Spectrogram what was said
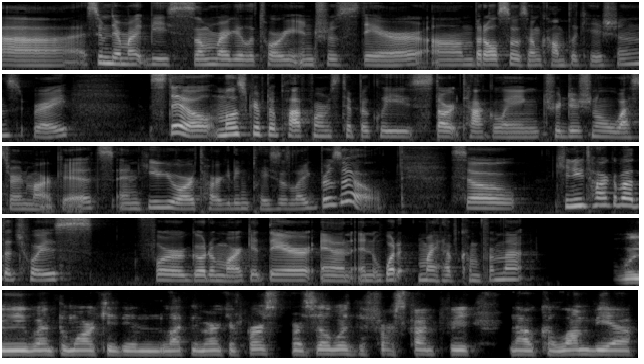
uh, I assume there might be some regulatory interests there, um, but also some complications, right? Still, most crypto platforms typically start tackling traditional Western markets, and here you are targeting places like Brazil. So, can you talk about the choice for go to market there and, and what might have come from that? We went to market in Latin America first. Brazil was the first country, now Colombia,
